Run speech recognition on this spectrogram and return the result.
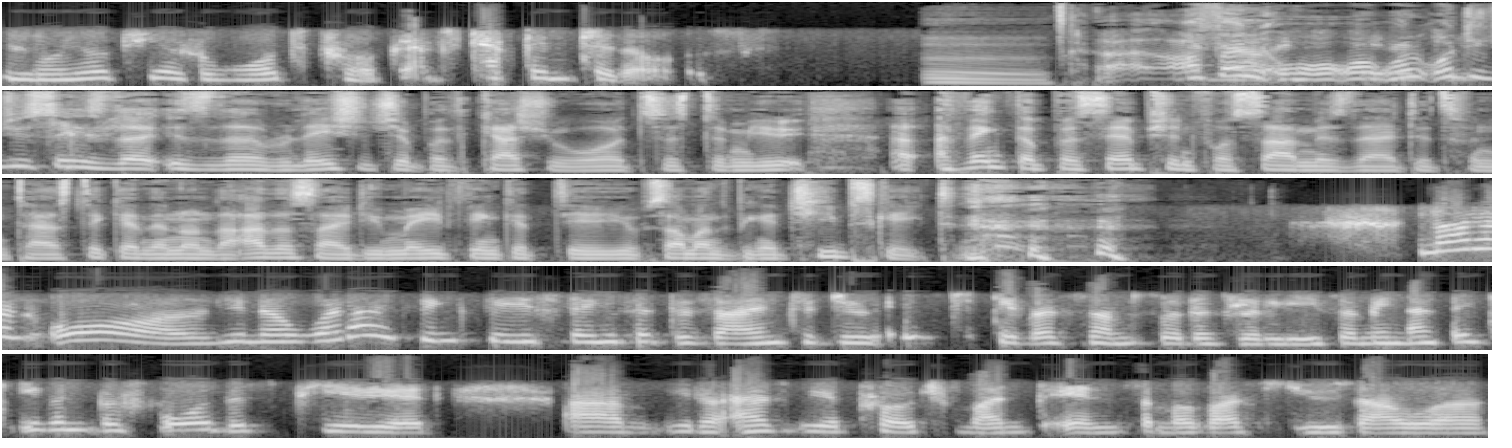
loyalty rewards programs, tap into those. Mm. Uh, often, what, what, did you say is the is the relationship with cash reward system? You, I think the perception for some is that it's fantastic, and then on the other side, you may think it uh, someone's being a cheapskate. Not at all. You know, what I think these things are designed to do is to give us some sort of relief. I mean, I think even before this period, um, you know, as we approach month end, some of us use our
